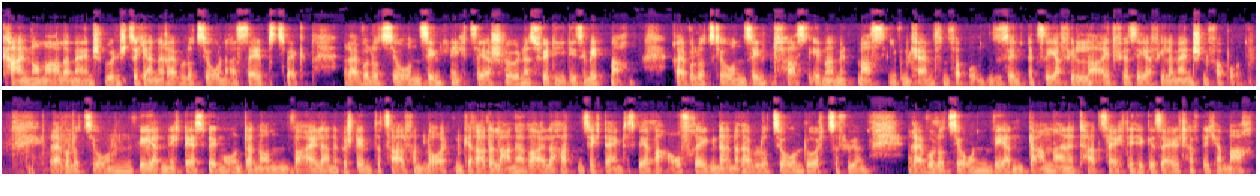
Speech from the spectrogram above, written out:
Kein normaler Mensch wünscht sich eine Revolution als Selbstzweck. Revolutionen sind nicht sehr Schönes für die, die sie mitmachen. Revolutionen sind fast immer mit massiven Kämpfen verbunden. Sie sind mit sehr viel Leid für sehr viele Menschen verbunden. Revolutionen werden nicht deswegen unternommen, weil eine bestimmte Zahl von Leuten gerade Langeweile hatten, sich denkt, es wäre aufregend, eine Revolution durchzuführen. Revolutionen werden dann eine tatsächliche gesellschaftliche Macht,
